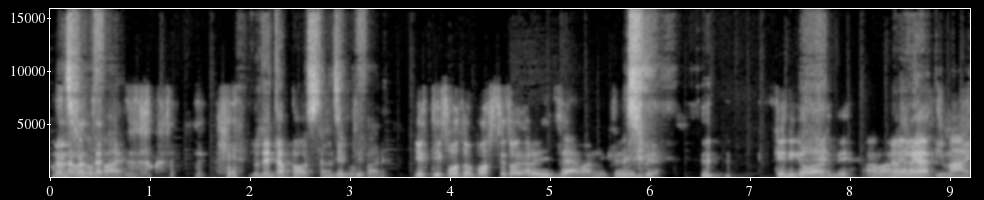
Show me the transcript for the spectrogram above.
non si può fare. L'ho detto apposta, non si Il può fare. Il tifoso post tonero di Zeman, incredibile. Che ricordi? Mamma No, mia, ragazzi. mai.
